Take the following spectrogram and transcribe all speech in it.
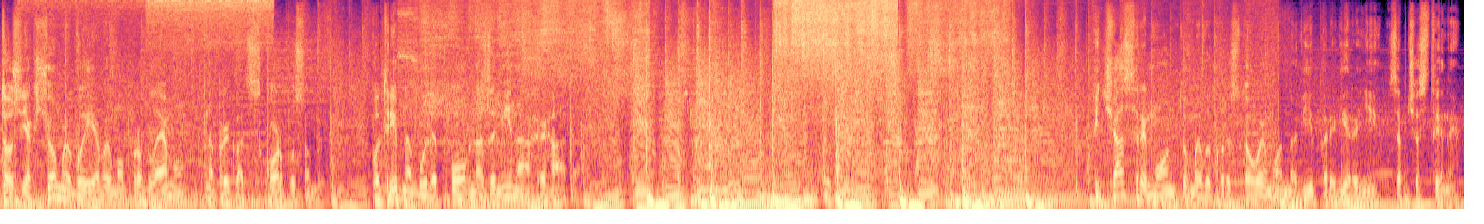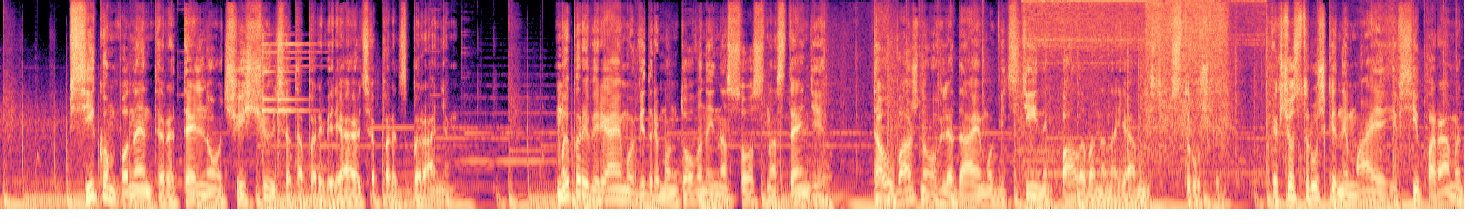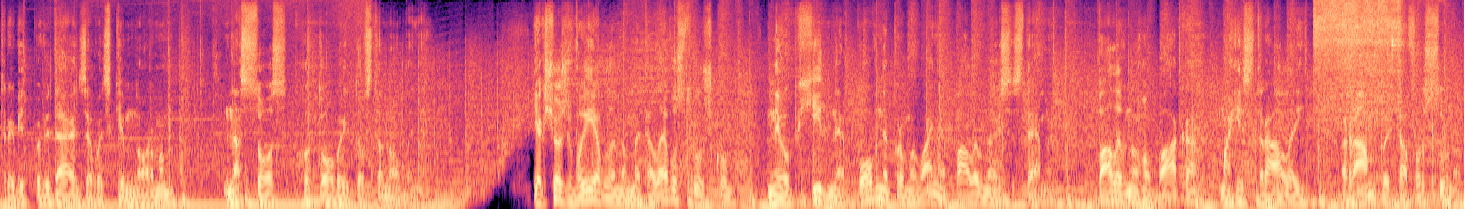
Тож, якщо ми виявимо проблему, наприклад, з корпусом, потрібна буде повна заміна агрегата. Під час ремонту ми використовуємо нові перевірені запчастини. Всі компоненти ретельно очищуються та перевіряються перед збиранням. Ми перевіряємо відремонтований насос на стенді та уважно оглядаємо відстійник палива на наявність стружки. Якщо стружки немає і всі параметри відповідають заводським нормам, насос готовий до встановлення. Якщо ж виявлено металеву стружку, необхідне повне промивання паливної системи, паливного бака, магістралей, рампи та форсунок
